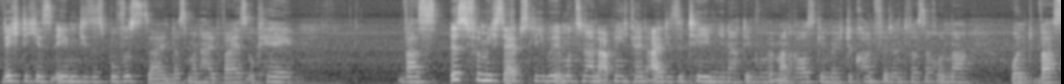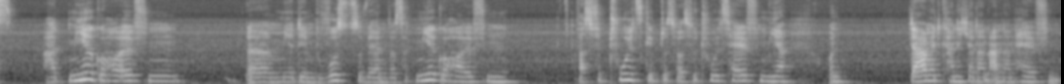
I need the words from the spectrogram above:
Wichtig ist eben dieses Bewusstsein, dass man halt weiß, okay, was ist für mich Selbstliebe, emotionale Abhängigkeit, all diese Themen, je nachdem, womit man rausgehen möchte, Confidence, was auch immer. Und was hat mir geholfen, äh, mir dem bewusst zu werden, was hat mir geholfen, was für Tools gibt es, was für Tools helfen mir. Und damit kann ich ja dann anderen helfen.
